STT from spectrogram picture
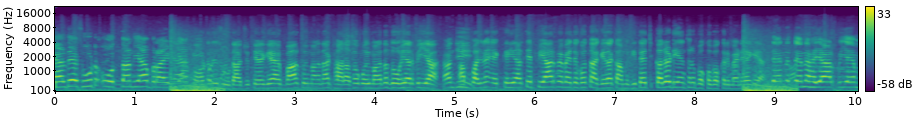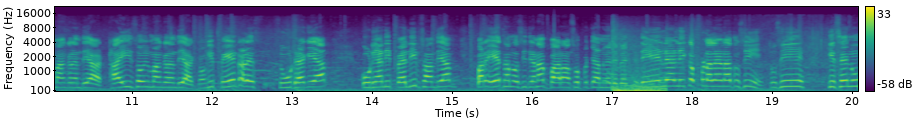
ਮਿਲਦੇ ਸੂਟ ਉਦਾਂ ਦੀਆਂ ਵੈਰਾਈਟੀਆਂ ਕਾਟਨ ਦੇ ਸੂਟ ਆ ਚੁੱਕੇ ਹੈਗੇ ਬਾਹਰ ਕੋਈ ਮੰਗਦਾ 1800 ਕੋਈ ਮੰਗਦਾ 2000 ਰੁਪਿਆ। ਆਪਾਂ ਜਿਹੜਾ 1000 ਤੇ 50 ਰੁਪਏ ਵਿੱਚ ਦੇਖੋ ਧਾਗੇ ਦਾ ਕੰਮ ਕੀਤਾ। ਇਹ ਚ ਕਲਰ ਡਿਜ਼ਾਈਨ ਤੁਹਾਨੂੰ ਵੱਖੋ ਵੱਖਰੇ ਮਿਲਣੇ ਹੈਗੇ ਆ। 3-3000 ਰੁਪਏ ਮੰਗ ਲੈਂਦੇ ਆ 2800 ਵੀ ਮੰਗ ਲੈਂਦੇ ਆ ਕਿਉਂਕਿ ਪੇਂਟ ਵਾਲੇ ਸੂਟ ਹੈਗੇ ਆ। ਕੁੜੀਆਂ ਦੀ ਪਹਿਲੀ ਪਸੰਦ ਆ। ਪਰ ਇਹ ਤੁਹਾਨੂੰ ਅਸੀਂ ਦੇਣਾ 1295 ਦੇ ਵਿੱਚ। ਦੇਣ ਲੈਣ ਲਈ ਕੱਪੜਾ ਲੈਣਾ ਤੁਸੀਂ। ਤੁਸੀਂ ਕਿਸੇ ਨੂੰ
